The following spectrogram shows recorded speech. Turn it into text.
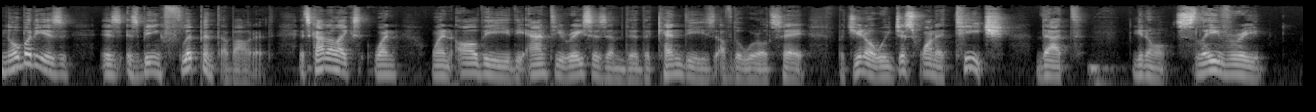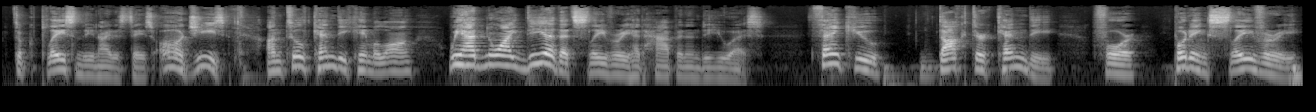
Nobody is is is being flippant about it. It's kind of like when when all the the anti-racism the the Kendis of the world say but you know we just want to teach that you know slavery took place in the United States oh geez until Kendi came along we had no idea that slavery had happened in the US. Thank you, Dr. Kendi, for putting slavery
